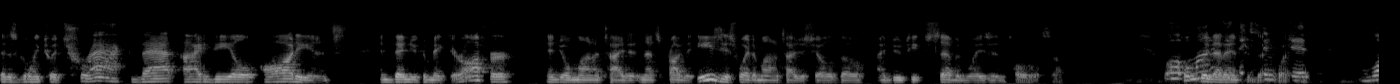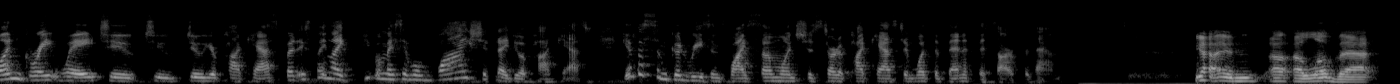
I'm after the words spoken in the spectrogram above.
that is going to attract that ideal audience. And then you can make your offer and you'll monetize it. And that's probably the easiest way to monetize a show, though I do teach seven ways in total. So well, hopefully that answers that question. Is one great way to to do your podcast but explain like people may say well why should i do a podcast? Give us some good reasons why someone should start a podcast and what the benefits are for them. Yeah and uh, i love that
